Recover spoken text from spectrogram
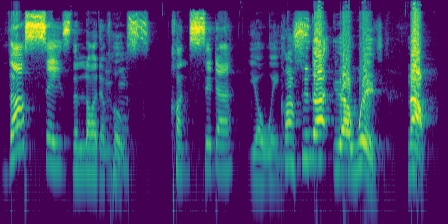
Thus says the Lord of mm-hmm. hosts Consider your ways. Consider your ways. Now,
